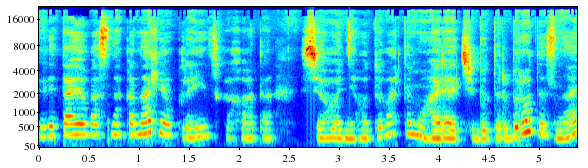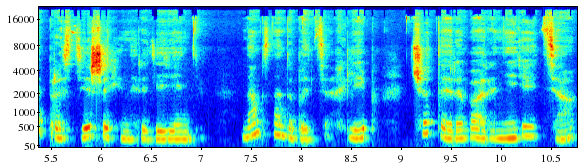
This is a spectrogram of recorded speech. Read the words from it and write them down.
Вітаю вас на каналі Українська хата. Сьогодні готуватиму гарячі бутерброди з найпростіших інгредієнтів. Нам знадобиться хліб, 4 варені яйця,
